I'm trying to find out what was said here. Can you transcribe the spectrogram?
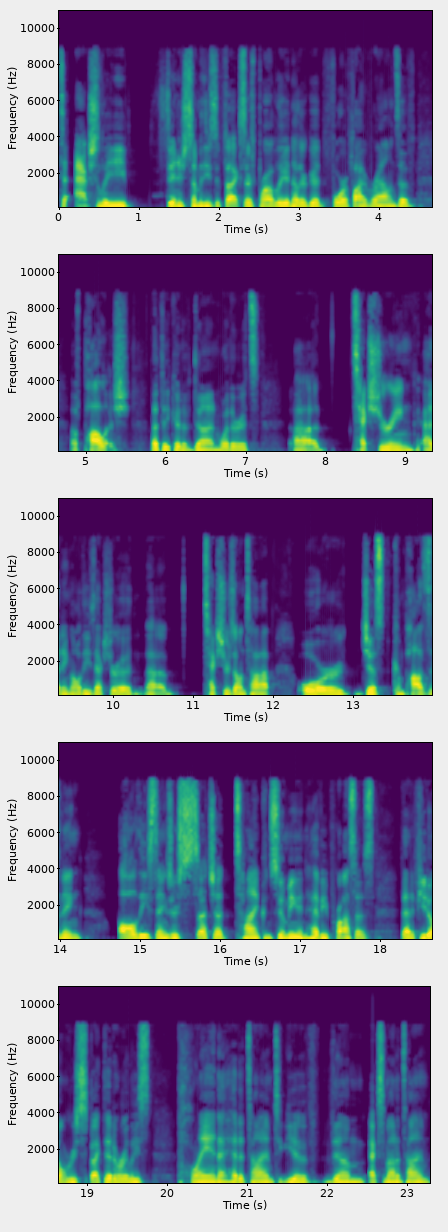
to actually finish some of these effects. There's probably another good four or five rounds of of polish that they could have done, whether it's uh, texturing, adding all these extra uh, textures on top, or just compositing. All these things are such a time consuming and heavy process that if you don't respect it or at least plan ahead of time to give them X amount of time,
